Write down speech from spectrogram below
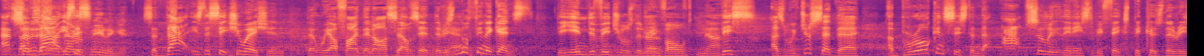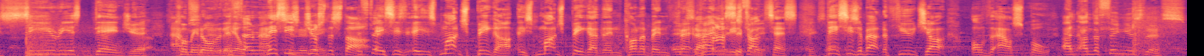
Absolutely. So that is the, it. So that is the situation that we are finding ourselves in. There is Yeah. nothing against the individuals that are involved. No. This, as we've just said there, a broken system that absolutely needs to be fixed because there is serious danger coming over the hill. Absolutely. This is just the start. This is it's much bigger. It's much bigger than Conor Benn fa- Exactly. failing this drug Massively. test. Exactly. This is about the future of our sport. And, and the thing is this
